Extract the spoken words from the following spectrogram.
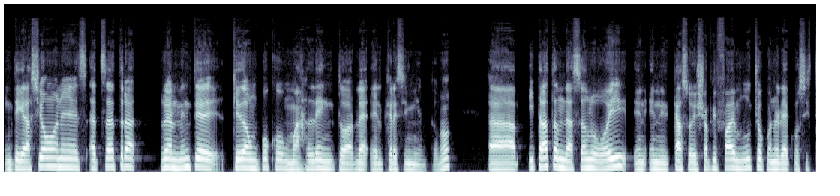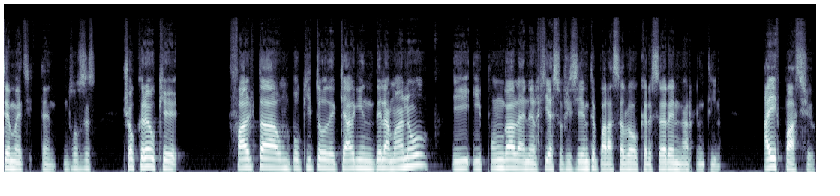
integraciones, etcétera, realmente queda un poco más lento el crecimiento, ¿no? Ah, y tratan de hacerlo hoy, en, el caso de Shopify, mucho con el ecosistema existente. Entonces, yo creo que falta un poquito de que alguien dé la mano y, ponga la energía suficiente para hacerlo crecer en Argentina. Hay espacio,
